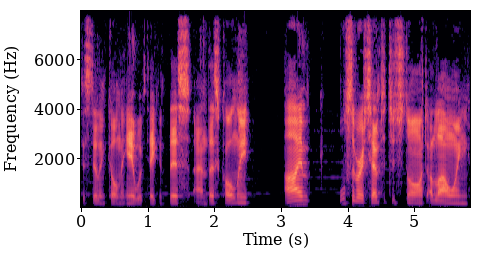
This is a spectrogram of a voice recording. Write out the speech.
Castilian colony here. We've taken this and this colony. I'm also very tempted to start allowing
